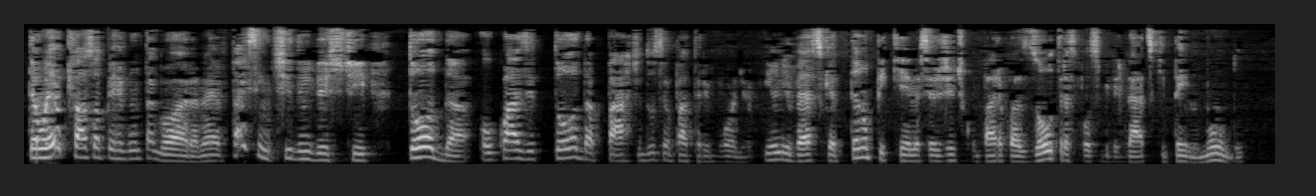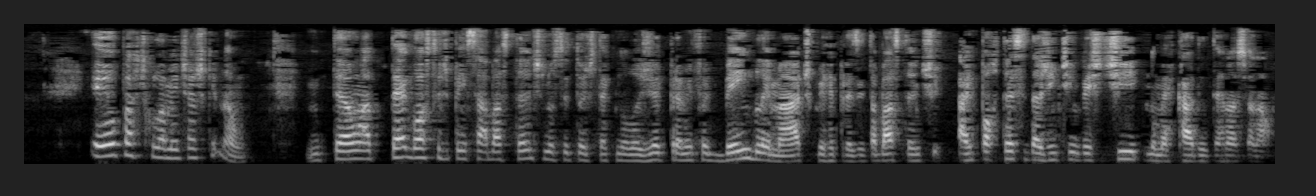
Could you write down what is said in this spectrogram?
Então eu te faço a pergunta agora, né? Faz sentido investir toda ou quase toda parte do seu patrimônio em um universo que é tão pequeno se a gente compara com as outras possibilidades que tem no mundo? Eu particularmente acho que não. Então, até gosto de pensar bastante no setor de tecnologia, que para mim foi bem emblemático e representa bastante a importância da gente investir no mercado internacional.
